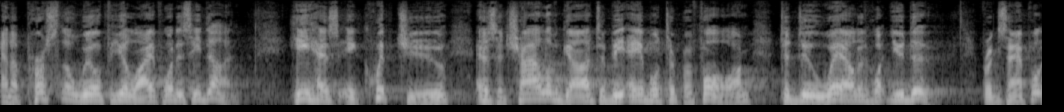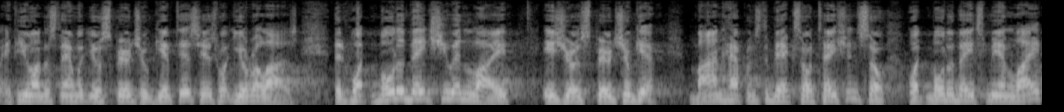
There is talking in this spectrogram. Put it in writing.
and a personal will for your life. What has He done? He has equipped you as a child of God to be able to perform, to do well in what you do. For example, if you understand what your spiritual gift is, here's what you realize that what motivates you in life is your spiritual gift. Mine happens to be exhortation, so what motivates me in life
